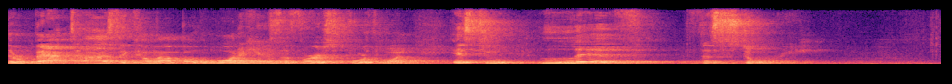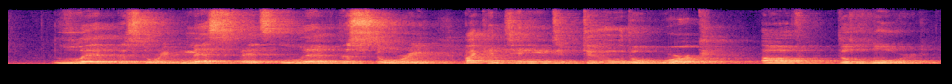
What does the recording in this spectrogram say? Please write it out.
They're baptized, they come out of the water. Here's the first, fourth one, is to live the story. Live the story. Misfits live the story by continuing to do the work of the Lord.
